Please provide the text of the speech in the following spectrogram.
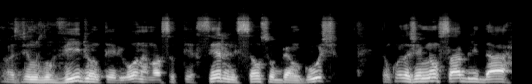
nós vimos no vídeo anterior, na nossa terceira lição sobre angústia, então quando a gente não sabe lidar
